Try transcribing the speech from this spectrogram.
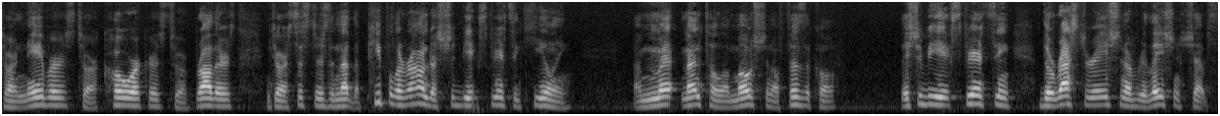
to our neighbors, to our coworkers, to our brothers, and to our sisters, and that the people around us should be experiencing healing me- mental, emotional, physical. They should be experiencing the restoration of relationships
